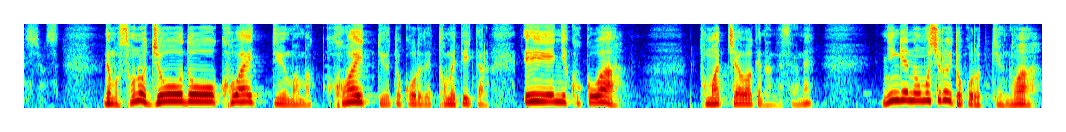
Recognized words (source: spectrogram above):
します。でもその情動を怖いっていうまま怖いっていうところで止めていったら永遠にここは止まっちゃうわけなんですよね。人間の面白いところっていうのは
